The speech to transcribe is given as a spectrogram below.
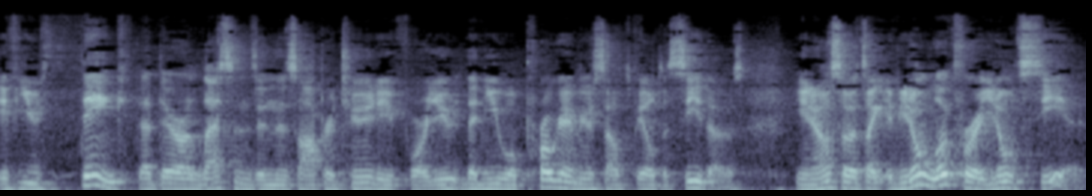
If you think that there are lessons in this opportunity for you, then you will program yourself to be able to see those. You know, so it's like if you don't look for it, you don't see it.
